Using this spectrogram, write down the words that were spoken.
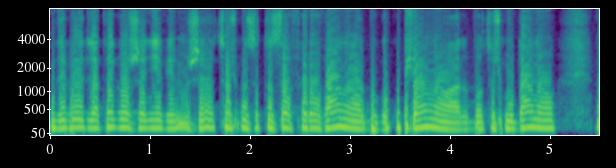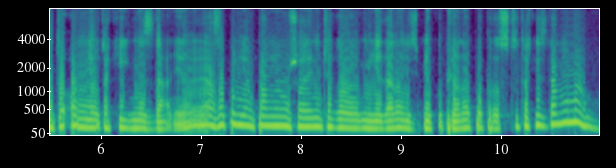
Gdyby dlatego, że nie wiem, że coś mu za to zaoferowano, albo go kupiono, albo coś mu dano, no to on miał takie inne zdanie. No ja zapewniam panią, że niczego mi nie dano, nic mi kupiono, po prostu takie zdanie mam.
